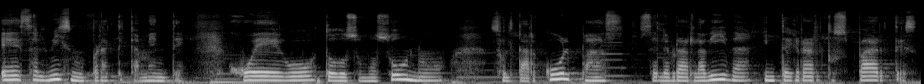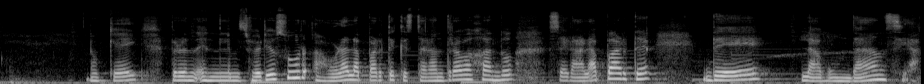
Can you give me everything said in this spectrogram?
es el mismo prácticamente. Juego, todos somos uno, soltar culpas, celebrar la vida, integrar tus partes. ¿Ok? Pero en, el hemisferio sur, ahora la parte que estarán trabajando será la parte de la abundancia,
